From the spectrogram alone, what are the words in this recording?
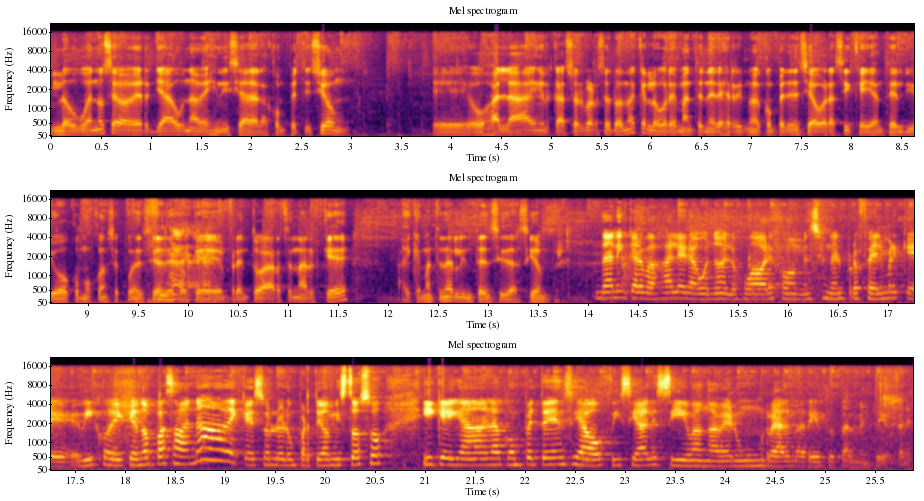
lo bueno se va a ver ya una vez iniciada la competición. Eh, ojalá en el caso del Barcelona que logre mantener ese ritmo de competencia. Ahora sí que ya entendió como consecuencia de lo que enfrentó a Arsenal que hay que mantener la intensidad siempre. Dani Carvajal era uno de los jugadores, como menciona el profe Elmer, que dijo de que no pasaba nada, de que solo era un partido amistoso y que ya en la competencia oficial sí iban a ver un Real Madrid totalmente diferente.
